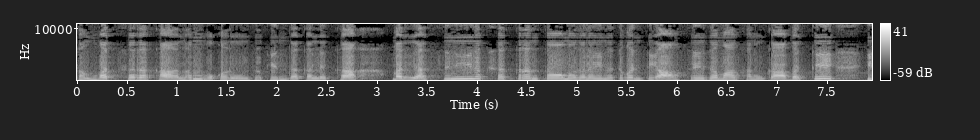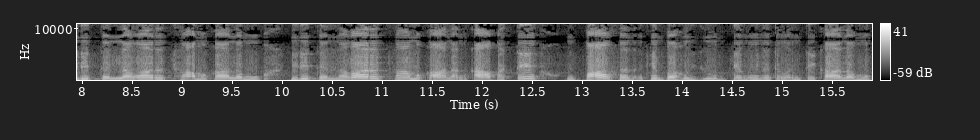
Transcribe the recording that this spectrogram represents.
సంవత్సర కాలం ఒక రోజు కిందక లెక్క. మరి అశ్విని నక్షత్రంతో మొదలైనటువంటి ఆశ్వేజ మాసం కాబట్టి ఇది తెల్లవారుఛాము కాలము. ఇది తెల్లవారుఛాము కాలం కాబట్టే ఉపాసనకి బహు యోగ్యమైనటువంటి కాలము.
